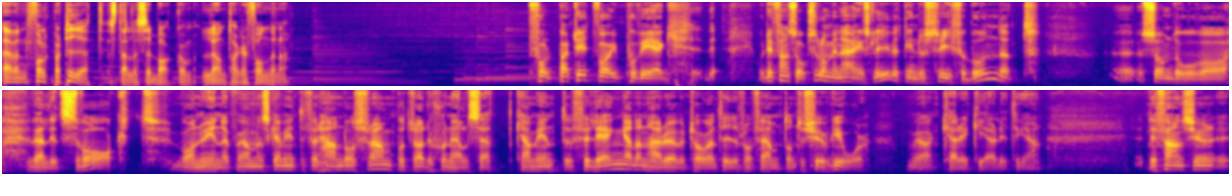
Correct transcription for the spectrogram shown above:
även Folkpartiet ställde sig bakom löntagarfonderna. Folkpartiet var ju på väg, och det fanns också de i näringslivet, Industriförbundet eh, som då var väldigt svagt var nu inne på, ja men ska vi inte förhandla oss fram på traditionellt sätt? Kan vi inte förlänga den här övertagandetiden från 15 till 20 år? Om jag karikerar lite grann. Det fanns ju,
